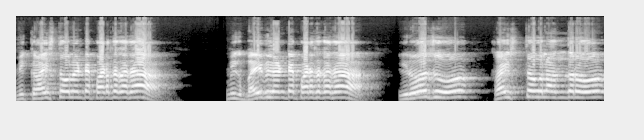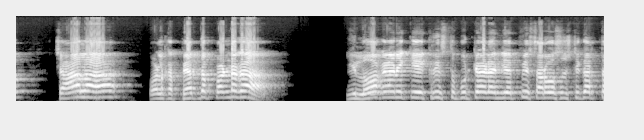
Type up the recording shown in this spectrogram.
మీకు క్రైస్తవులు అంటే పడదు కదా. మీకు బైబిల్ అంటే పడదు కదా. ఈరోజు క్రైస్తవులందరూ చాలా వాళ్ళకి పెద్ద పండగ. ఈ లోకానికి క్రీస్తు పుట్టాడని చెప్పి సర్వ సృష్టికర్త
